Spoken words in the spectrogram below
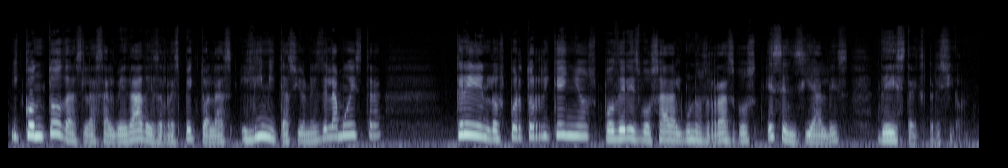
y con todas las salvedades respecto a las limitaciones de la muestra, creen los puertorriqueños poder esbozar algunos rasgos esenciales de esta expresión.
